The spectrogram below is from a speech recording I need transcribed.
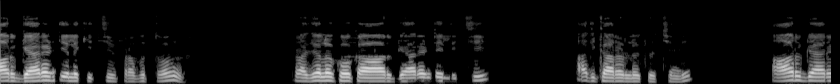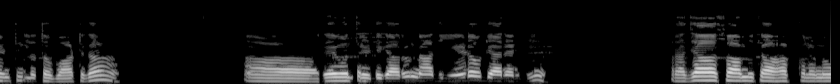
ఆరు గ్యారంటీలకు ఇచ్చి ప్రభుత్వం. ప్రజలకు ఒక ఆరు గ్యారంటీలు ఇచ్చి అధికారంలోకి వచ్చింది. ఆరు గ్యారంటీలతో పాటుగా రేవంత్ రెడ్డి గారు నాది ఏడో గ్యారంటీ. ప్రజాస్వామిక హక్కులను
